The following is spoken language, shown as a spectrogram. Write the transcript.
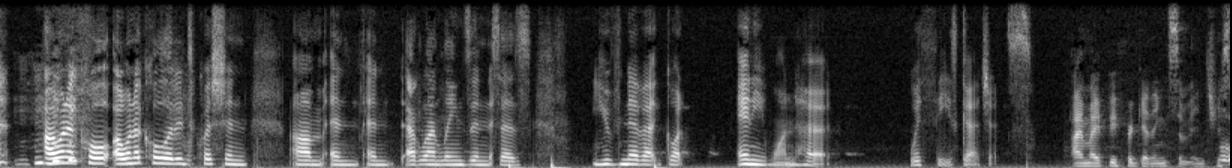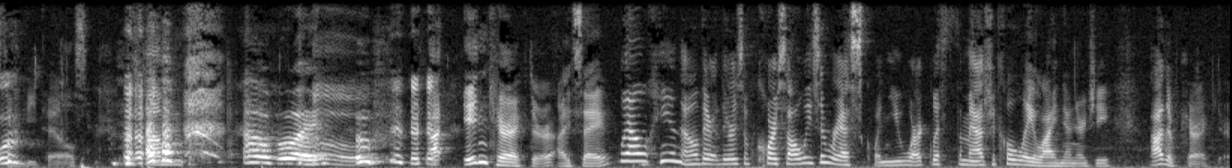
I want to call. I want to call it into question. Um, and and Adeline leans in and says, "You've never got anyone hurt with these gadgets." I might be forgetting some interesting details. Um, Oh boy. Oh. Oof. uh, in character, I say, well, you know, there there's of course always a risk when you work with the magical ley line energy. Out of character,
